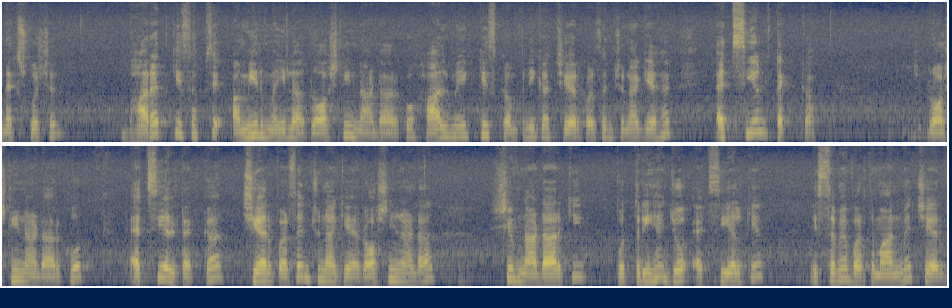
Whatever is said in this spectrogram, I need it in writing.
नेक्स्ट क्वेश्चन। भारत की सबसे अमीर महिला रोशनी नाडार को हाल में किस कंपनी का चेयरपर्सन चुना गया है? एच सी एल टेक का रोशनी नाडार को एच सी एल टेक का चेयरपर्सन चुना गया है। रोशनी नाडार शिव नाडार की पुत्री हैं, जो एचसीएल के इस समय वर्तमान में चेयर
